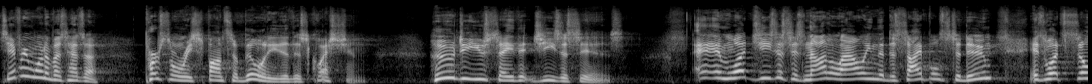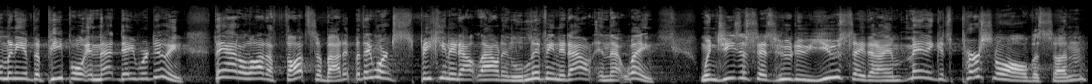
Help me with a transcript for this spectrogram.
See, every one of us has a personal responsibility to this question. Who do you say that Jesus is? And what Jesus is not allowing the disciples to do is what so many of the people in that day were doing. They had a lot of thoughts about it, but they weren't speaking it out loud and living it out in that way. When Jesus says, Who do you say that I am? Man, it gets personal all of a sudden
